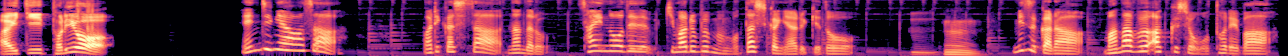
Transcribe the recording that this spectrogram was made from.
IT トリオ。エンジニアはさわりかしさなんだろう。才能で決まる部分も確かにあるけどうん。うん。自ら学ぶアクションを取れば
